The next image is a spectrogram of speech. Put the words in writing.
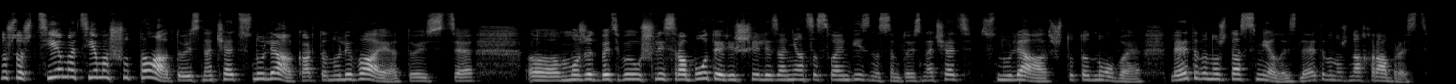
Ну что ж, тема, тема шута, то есть начать с нуля, карта нулевая. То есть, э, э, может быть, вы ушли с работы и решили заняться своим бизнесом, то есть начать с нуля, что-то новое. Для этого нужна смелость, для этого нужна храбрость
